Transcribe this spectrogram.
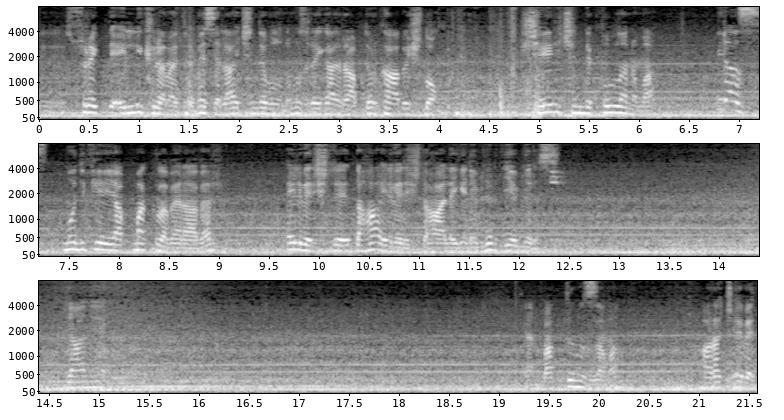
e, sürekli 50 kilometre mesela içinde bulunduğumuz Regal Raptor K5 Long şehir içinde kullanıma biraz modifiye yapmakla beraber elverişli, daha elverişli hale gelebilir diyebiliriz. Yani yani baktığımız zaman araç evet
